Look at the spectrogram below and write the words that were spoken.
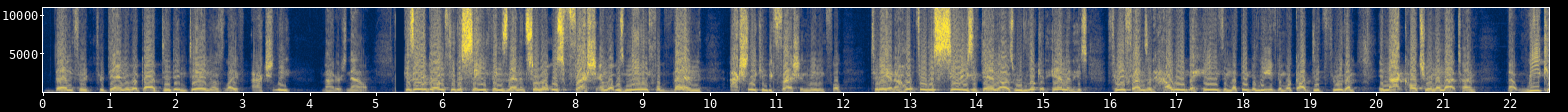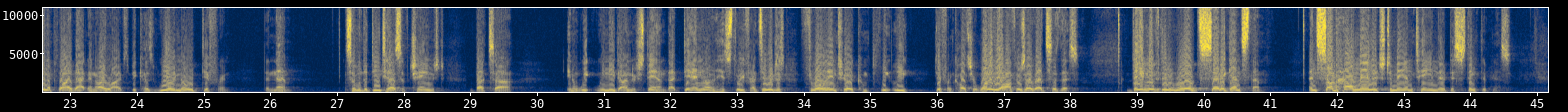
then through, through Daniel, what God did in Daniel's life actually matters now. Because they were going through the same things then. And so, what was fresh and what was meaningful then actually can be fresh and meaningful today. And I hope through this series of Daniel, as we look at him and his three friends and how they behaved and what they believed and what God did through them in that culture and in that time, that we can apply that in our lives because we're no different than them. Some of the details have changed, but uh, you know, we, we need to understand that Daniel and his three friends, they were just thrown into a completely different culture. One of the authors I read says this They lived in a world set against them and somehow managed to maintain their distinctiveness.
